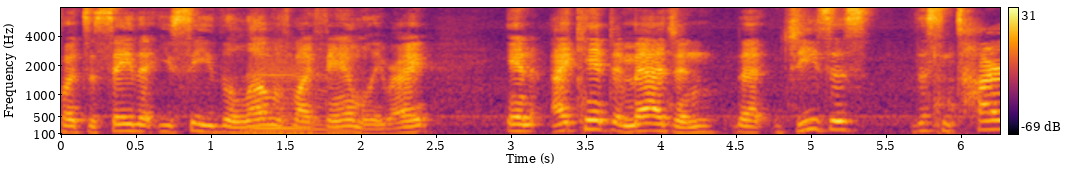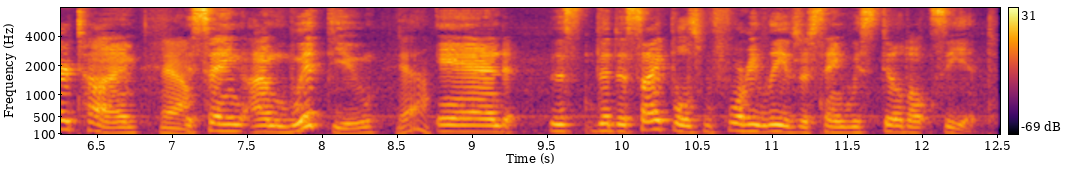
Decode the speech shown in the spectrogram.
but to say that you see the love of my Mm. family, right? And I can't imagine that Jesus, this entire time, Yeah. is saying, "I'm with you." Yeah. And this, the disciples, before he leaves, are saying, "We still don't see it.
